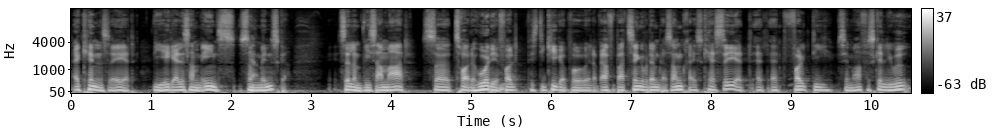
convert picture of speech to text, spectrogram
erkendelse af, at vi ikke alle sammen ens som ja. mennesker. Selvom vi er samme art, så tror jeg da hurtigt, at folk, hvis de kigger på, eller i hvert fald bare tænker på dem, der omkreds, kan se, at, at, at folk de ser meget forskellige ud.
